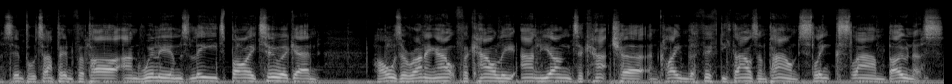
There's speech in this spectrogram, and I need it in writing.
A simple tap in for par, and Williams leads by two again. Holes are running out for Cowley and Young to catch her and claim the £50,000 Slink Slam bonus.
